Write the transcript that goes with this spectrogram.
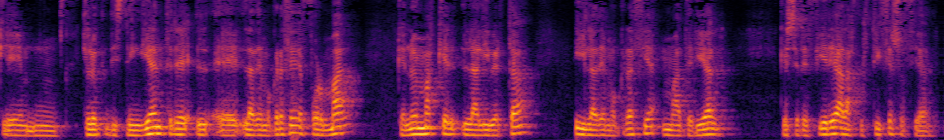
que, mm, que lo distinguía entre eh, la democracia formal, que no es más que la libertad, y la democracia material, que se refiere a la justicia social.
